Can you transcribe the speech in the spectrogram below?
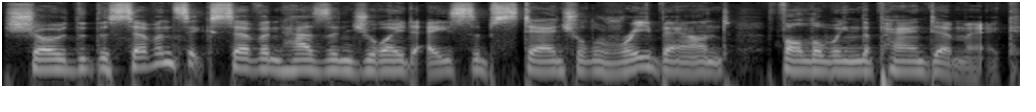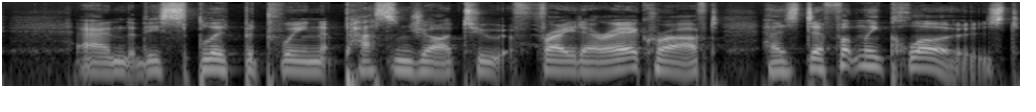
showed that the 767 has enjoyed a substantial rebound following the pandemic, and the split between passenger to freighter aircraft has definitely closed,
